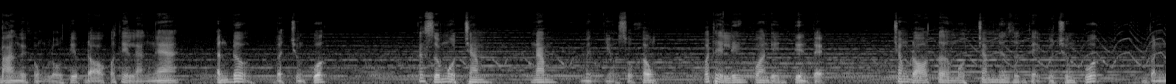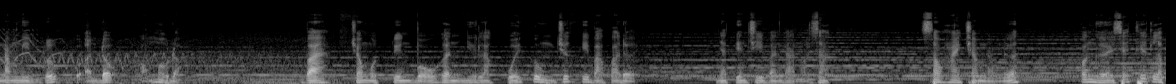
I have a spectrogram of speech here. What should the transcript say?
Ba người khổng lồ tiếp đó có thể là Nga, Ấn Độ và Trung Quốc. Các số 100, 5 và nhiều số 0 có thể liên quan đến tiền tệ. Trong đó tờ 100 nhân dân tệ của Trung Quốc và 5.000 rúp của Ấn Độ có màu đỏ. Và trong một tuyên bố gần như là cuối cùng trước khi bà qua đời, nhà tiên tri Vanga nói rằng sau 200 năm nữa, con người sẽ thiết lập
